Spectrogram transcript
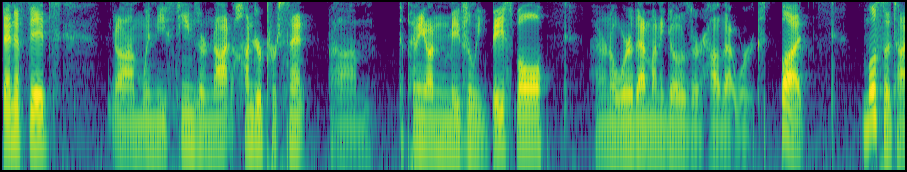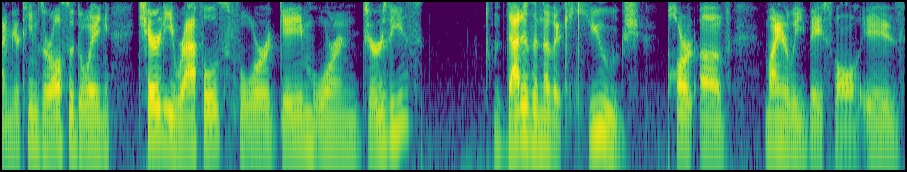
benefits um, when these teams are not 100%, um, depending on Major League Baseball. I don't know where that money goes or how that works. But most of the time, your teams are also doing charity raffles for game worn jerseys. That is another huge part of minor league baseball is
